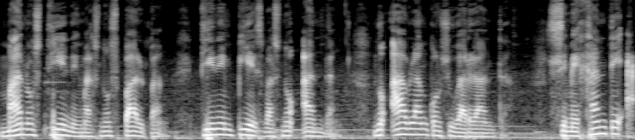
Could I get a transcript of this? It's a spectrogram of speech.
Manos tienen, mas no palpan. Tienen pies, mas no andan. No hablan con su garganta. Semejante a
